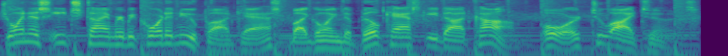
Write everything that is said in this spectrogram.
Join us each time we record a new podcast by going to BillCaskey.com or to iTunes.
